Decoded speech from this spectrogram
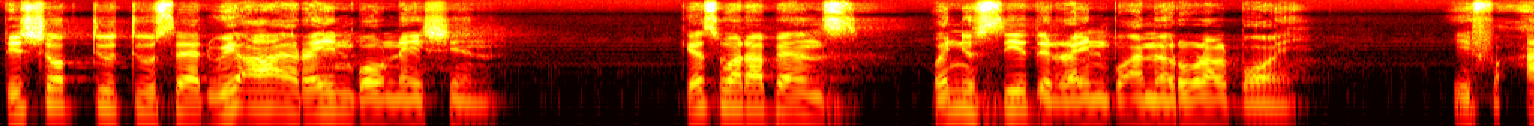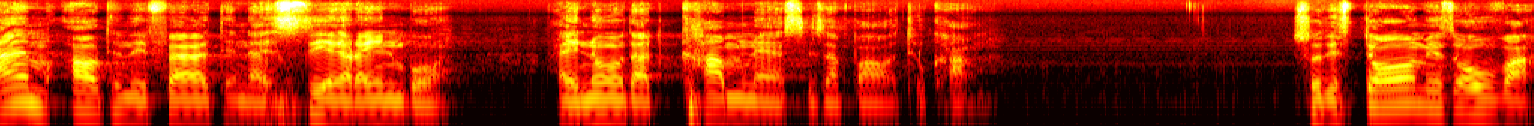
Bishop Tutu said, We are a rainbow nation. Guess what happens when you see the rainbow? I'm a rural boy. If I'm out in the field and I see a rainbow, I know that calmness is about to come. So the storm is over.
